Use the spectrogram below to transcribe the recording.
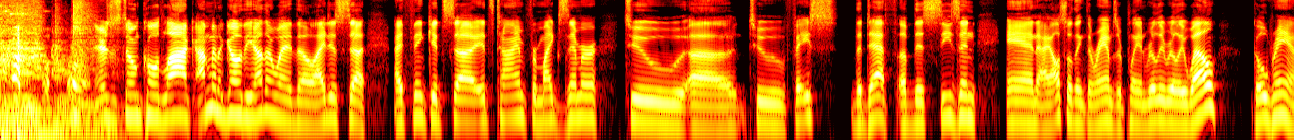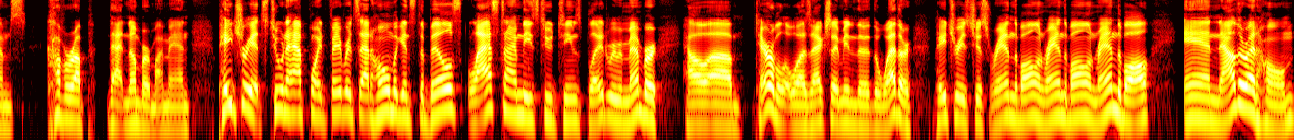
There's a stone cold lock. I'm gonna go the other way though. I just uh, I think it's uh, it's time for Mike Zimmer to uh, to face the death of this season, and I also think the Rams are playing really really well. Go Rams! Cover up that number, my man. Patriots two and a half point favorites at home against the Bills. Last time these two teams played, we remember how uh, terrible it was. Actually, I mean the the weather. Patriots just ran the ball and ran the ball and ran the ball, and now they're at home.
